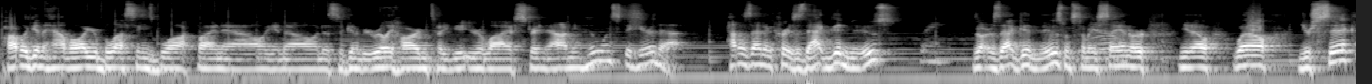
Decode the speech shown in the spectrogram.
probably going to have all your blessings blocked by now, you know, and it's going to be really hard until you get your life straightened out. I mean, who wants to hear that? How does that encourage? Is that good news? Is that good news when somebody's no. saying, or, you know, well, you're sick?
